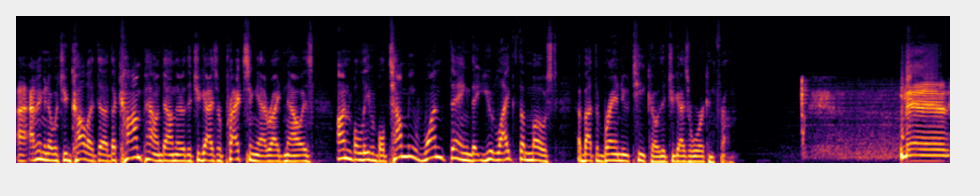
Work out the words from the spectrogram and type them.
I don't even know what you'd call it. Uh, the compound down there that you guys are practicing at right now is unbelievable. Tell me one thing that you like the most about the brand new TCO that you guys are working from. Man,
